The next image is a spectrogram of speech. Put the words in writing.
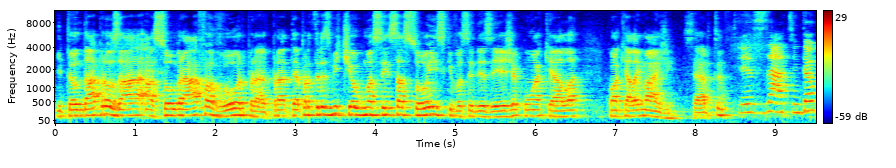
então dá para usar a sombra a favor, pra, pra, até para transmitir algumas sensações que você deseja com aquela, com aquela imagem, certo? Exato. Então,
